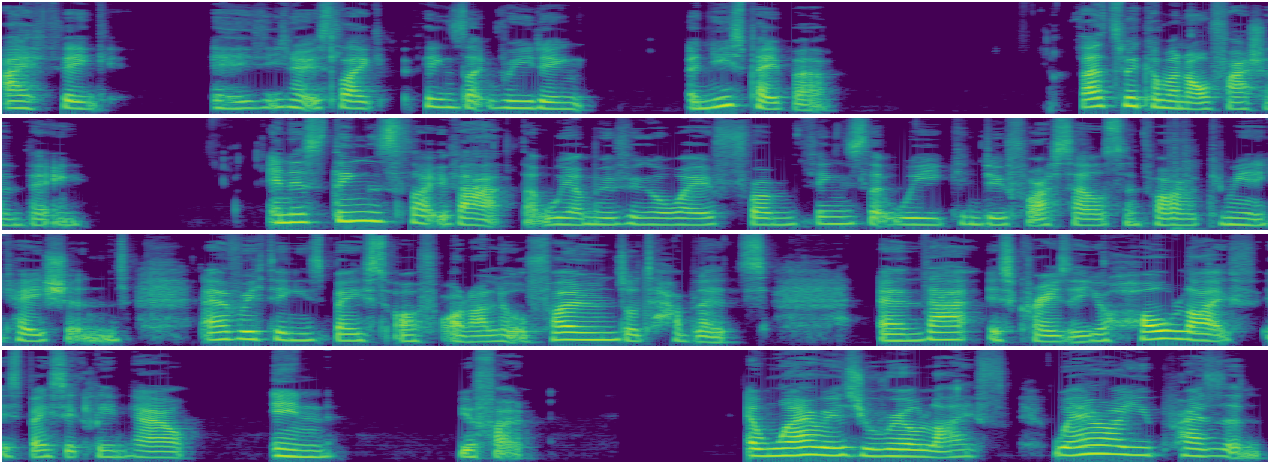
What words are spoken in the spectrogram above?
I think, eh, you know, it's like things like reading a newspaper. That's become an old fashioned thing. And it's things like that that we are moving away from things that we can do for ourselves and for our communications. Everything is based off on our little phones or tablets. And that is crazy. Your whole life is basically now in your phone. And where is your real life? Where are you present?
